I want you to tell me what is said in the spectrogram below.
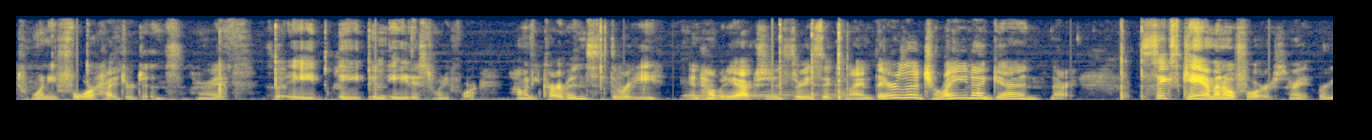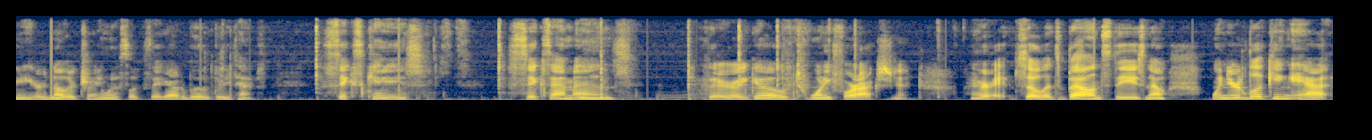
24 hydrogens. All right. So 8, 8, and 8 is 24. How many carbons? 3. And how many oxygens? 3, 6, 9. There's a train again. All right. 6 KMNO4s. Right. We're going to hear another train whistle. Looks they got a blue three times. 6 Ks. 6 MNs. There we go. 24 oxygen. All right. So let's balance these. Now, when you're looking at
